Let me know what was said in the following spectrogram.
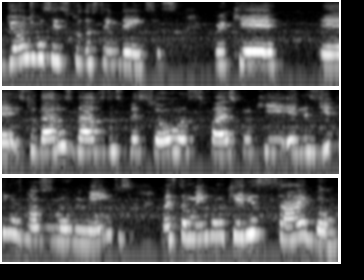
De onde você estuda as tendências? Porque é, estudar os dados das pessoas faz com que eles ditem os nossos movimentos, mas também com que eles saibam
